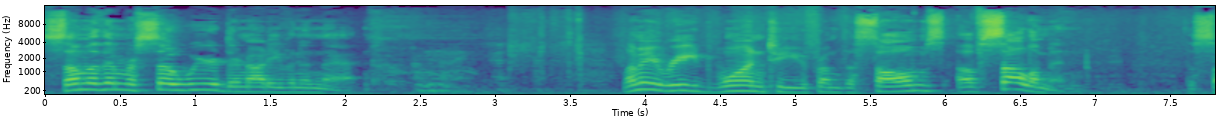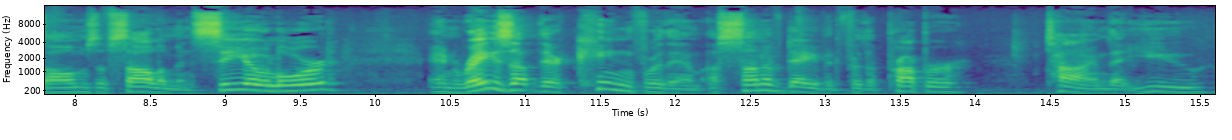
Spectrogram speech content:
Some of them are so weird they're not even in that. Let me read one to you from the Psalms of Solomon. The Psalms of Solomon. See, O Lord, and raise up their king for them, a son of David, for the proper time that you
